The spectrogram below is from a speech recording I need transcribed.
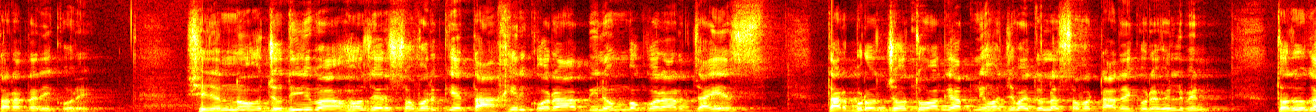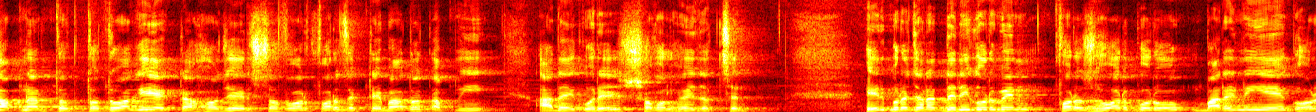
তাড়াতাড়ি করে। সেজন্য যদিও বা হজের সফরকে তাখির করা, বিলম্ব করার জায়েজ, তারপরও যত আগে আপনি হজে বাইতুল্লাহ সফরটা আদায় করে ফেলবেন তত আপনার তত আগে একটা হজের সফর, ফরজ একটা ইবাদত আপনি আদায় করে সফল হয়ে যাচ্ছেন। এরপরে যারা দেরি করবেন, ফরজ হওয়ার পরও বাড়ি নিয়ে, ঘর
